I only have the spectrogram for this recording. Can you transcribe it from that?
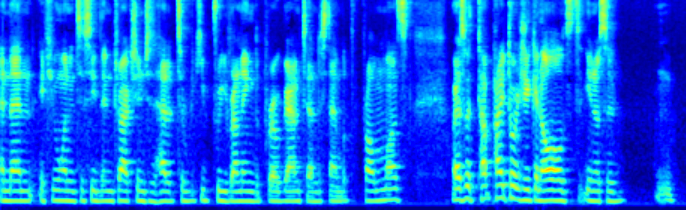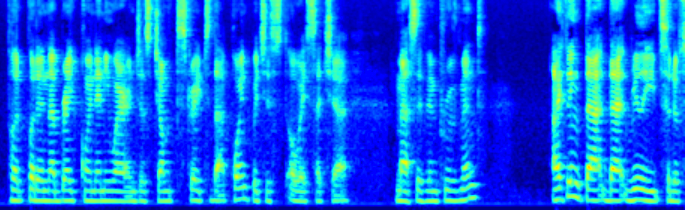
And then if you wanted to see the interaction you just had to keep rerunning the program to understand what the problem was. Whereas with pytorch you can all you know sort of put put in a breakpoint anywhere and just jump straight to that point which is always such a massive improvement. I think that that really sort of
